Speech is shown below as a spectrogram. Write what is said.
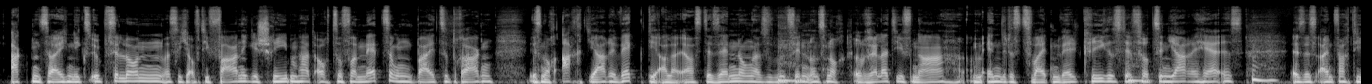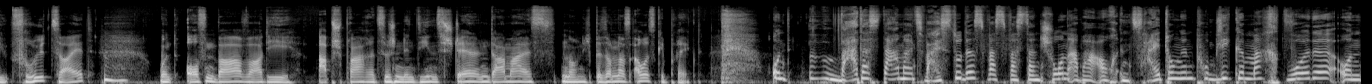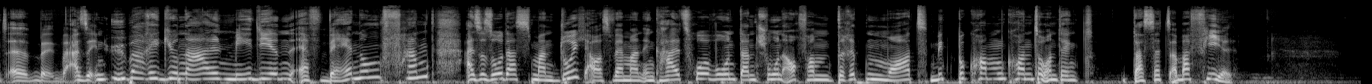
Aktenzeichen XY, was sich auf die Fahne geschrieben hat, auch zur Vernetzung beizutragen, ist noch acht Jahre weg, die allererste Sendung. Also wir mhm. befinden uns noch relativ nah am Ende des Zweiten Weltkrieges, der 14 mhm. Jahre her ist. Mhm. Es ist einfach die Frühzeit. Mhm. Und offenbar war die Absprache zwischen den Dienststellen damals noch nicht besonders ausgeprägt. Und war das damals, weißt du das, was, was dann schon aber auch in Zeitungen publik gemacht wurde und äh, also in überregionalen Medien Erwähnung fand? Also so, dass man durchaus, wenn man in Karlsruhe wohnt, dann schon auch vom dritten Mord mitbekommen konnte und denkt, das ist jetzt aber viel.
